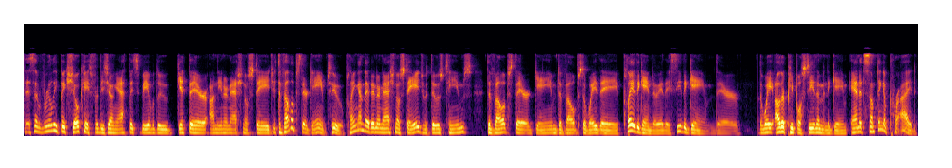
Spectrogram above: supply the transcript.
It's a really big showcase for these young athletes to be able to get there on the international stage. It develops their game too. Playing on that international stage with those teams develops their game, develops the way they play the game, the way they see the game, their the way other people see them in the game, and it's something of pride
